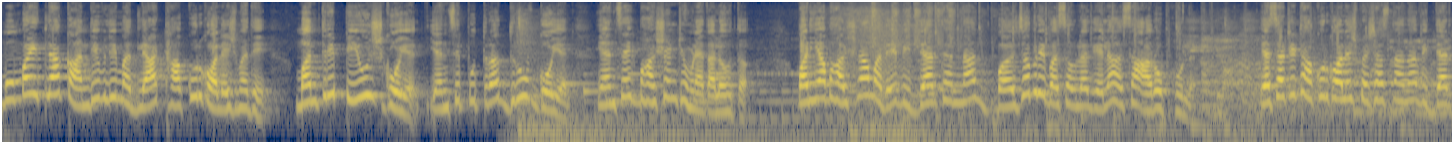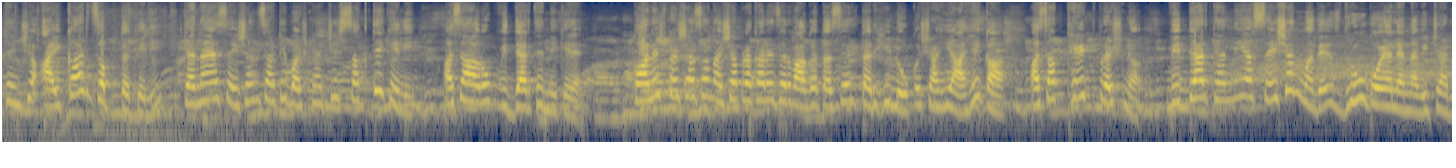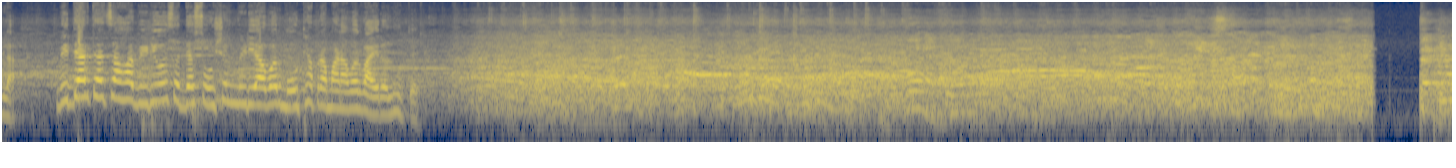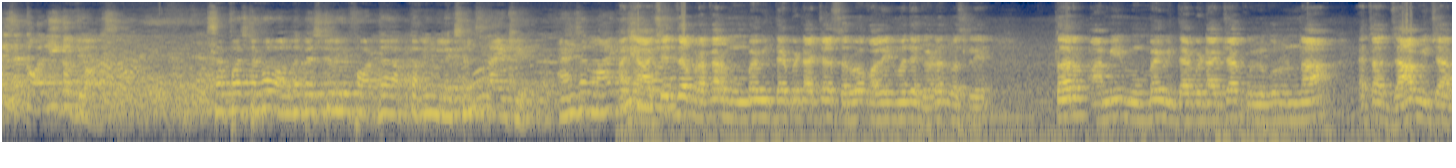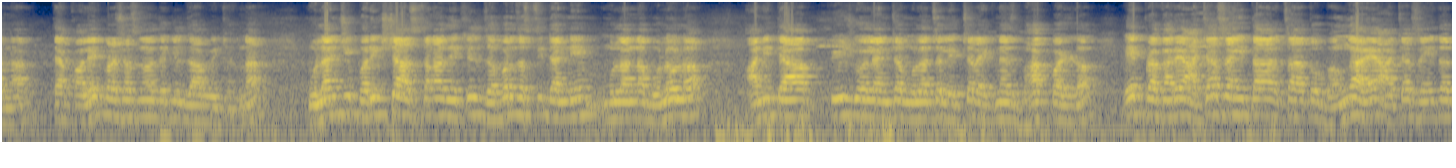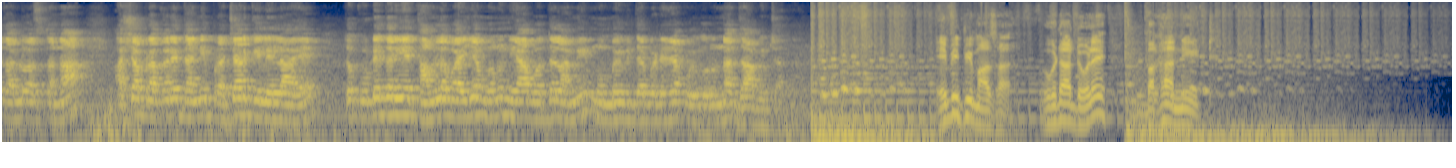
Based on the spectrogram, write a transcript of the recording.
मुंबईतल्या कांदिवलीमधल्या ठाकूर कॉलेजमध्ये मंत्री पियुष गोयल यांचे पुत्र ध्रुव गोयल यांचं एक भाषण ठेवण्यात आलं होतं. पण या भाषणामध्ये विद्यार्थ्यांना बळजबरी बसवलं गेलं असा आरोप होलाय यासाठी ठाकूर कॉलेज प्रशासनानं विद्यार्थ्यांची आयकार्ड जप्त केली त्यांना या सेशनसाठी बसण्याची सक्ती केली असा आरोप विद्यार्थ्यांनी केलाय. कॉलेज प्रशासन अशा प्रकारे जर वागत असेल तर ही लोकशाही आहे का असा थेट प्रश्न विद्यार्थ्यांनी या सेशनमध्ये ध्रुव गोयल यांना विचारला. विद्यार्थ्याचा हा व्हिडिओ सध्या सोशल मीडियावर मोठ्या प्रमाणावर व्हायरल होतोय. आणि असेच जर प्रकार मुंबई विद्यापीठाच्या सर्व कॉलेजमध्ये घडत बसले. तर आम्ही मुंबई विद्यापीठाच्या कुलगुरूंना याचा जाब विचारणार त्या कॉलेज प्रशासनाला देखील जाब विचारणार. मुलांची परीक्षा असताना देखील जबरदस्ती त्यांनी मुलांना बोलवलं आणि त्या पियुष गोयल यांच्या मुलाचं लेक्चर ऐकण्यास भाग पडलं. एक प्रकारे आचारसंहिताचा तो भंग आहे. आचारसंहिता चालू असताना अशा प्रकारे त्यांनी प्रचार केलेला आहे. तर कुठेतरी हे थांबलं पाहिजे म्हणून याबद्दल आम्ही मुंबई विद्यापीठाच्या कुलगुरूंना जाब विचारणार. एबीपी माझा. उघडा डोळे बघा नीट.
